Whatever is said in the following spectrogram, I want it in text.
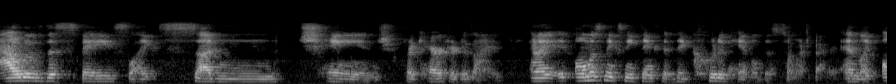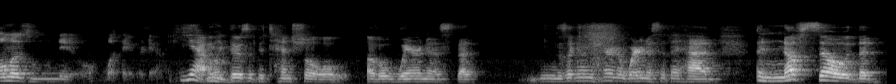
out of the space, like sudden change for character design. And I, it almost makes me think that they could have handled this so much better, and like almost knew what they were doing. Yeah, Hmm. like there's a potential of awareness that there's like an inherent awareness that they had enough so that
